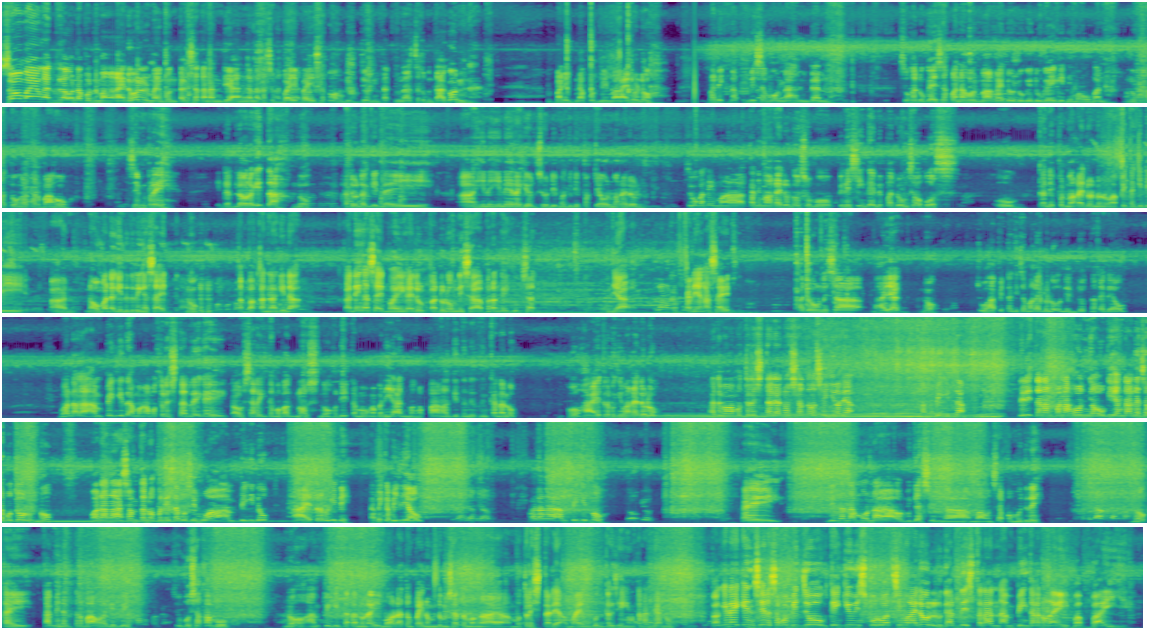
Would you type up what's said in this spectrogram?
So mayong adlaw na pod mga kaidol, may buntag sa tanan diyan nga nakasubaybay sa tuwang video ning na sa kabuntagon. Balik na pod mi mga kaidol no. Balik na pod mi sa muang nahangdan. So kadugay sa panahon mga kaidol, dugay-dugay gini mahuman no ato nga trabaho. Siyempre, idadlaw ra kita no. Ado na gid ay ah, hinahinay ra gyud so di magini pakyaw mga kaidol. So kani mga kani mga kaidol no, so mo pinising dai mi padung sa ubos o kani pod mga kaidol no, mapit na gidi uh, nauman na diri nga side no. Tambakan na gina. Kani nga side mga kaidol padulong ni sa barangay Gubsat. Nya kani nga side padulong ni sa Mahayag no. So hapit na gid sa mga kaidol oh, nindot na kay daw. Mo na nga amping kita mga motorista diri kay kausa ring ta mabagnos no. Di ta mga balian, mga pangag kita ni kanalo. Oh, hait ra pag mga kaidol oh. Ato mga motorista diyan no, shout out sa inyo diya. Amping kita. Dili tanan panahon nga okay ang dagan sa motor, no? Mana nga samtan wa panita po si mua amping ido. Hait ra pag ini. Tapi kabilyaw. Mana nga amping gid mo. Kay di na namo na obligasyon nga maunsa pa mo diri. No, kay kami nagtrabaho ra gid be. Subo sa kamo, no amping kita kanunay mo ra tong painomdom sa to mga motorista dia mayong buntag sa inyong tanan dia no? Pag like and share sa akong video. Thank you is for watching mga idol. God bless tanan. Amping ta kanunay. Bye bye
